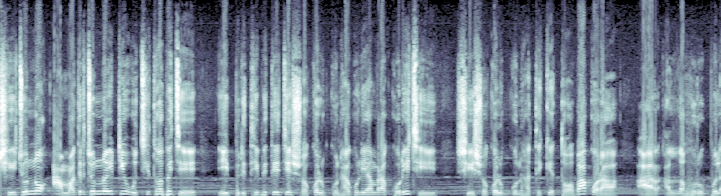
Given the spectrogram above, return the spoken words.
সেই জন্য আমাদের জন্য এটি উচিত হবে যে এই পৃথিবীতে যে সকল গুনাগুলি আমরা করেছি, সেই সকল গুনহা থেকে তবা করা আর আল্লাহ রব্বুল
